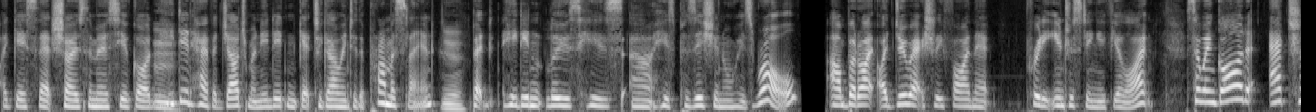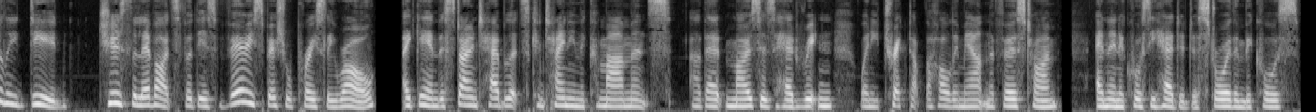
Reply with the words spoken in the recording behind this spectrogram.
I, guess that shows the mercy of God. Mm. He did have a judgment. He didn't get to go into the promised land, yeah. but he didn't lose his uh, his position or his role. Um, but I, I do actually find that pretty interesting, if you like. So when God actually did choose the Levites for this very special priestly role, again, the stone tablets containing the commandments uh, that Moses had written when he trekked up the holy mountain the first time, and then of course he had to destroy them because.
